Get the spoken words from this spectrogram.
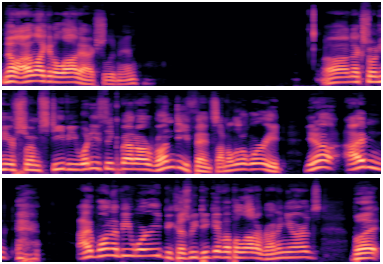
no, I like it a lot actually, man. Uh, next one here from Stevie. What do you think about our run defense? I'm a little worried. You know, I'm I want to be worried because we did give up a lot of running yards, but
